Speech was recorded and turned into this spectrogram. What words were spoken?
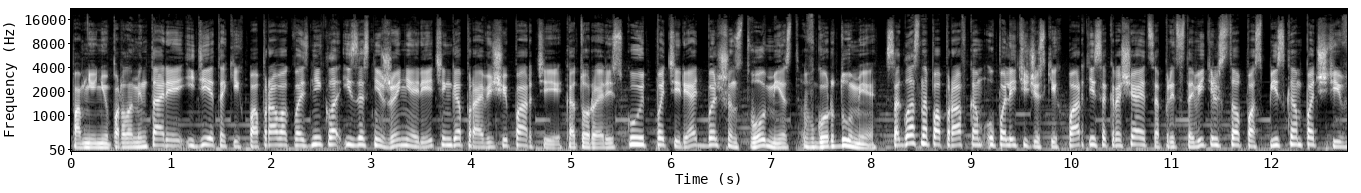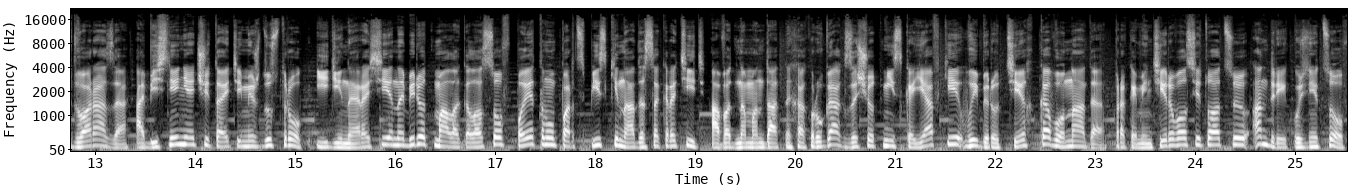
По мнению парламентария, идея таких поправок возникла из-за снижения рейтинга правящей партии, которая рискует потерять большинство мест в Гордуме. Согласно поправкам, у политических партий сокращается представительство по спискам почти в два раза. Объяснение читайте между строк. Единая Россия наберет мало голосов, поэтому партсписки надо сократить, а в одномандатных округах за счет низкой явки выберут тех, кого надо, прокомментировал ситуацию Андрей Кузнецов.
